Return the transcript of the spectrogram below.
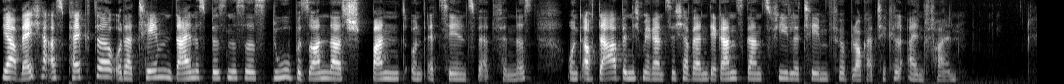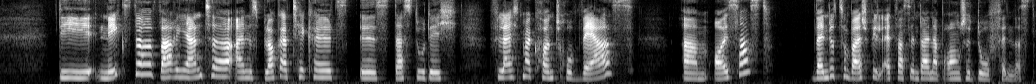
ja, welche Aspekte oder Themen deines Businesses du besonders spannend und erzählenswert findest. Und auch da bin ich mir ganz sicher, werden dir ganz, ganz viele Themen für Blogartikel einfallen. Die nächste Variante eines Blogartikels ist, dass du dich vielleicht mal kontrovers ähm, äußerst, wenn du zum Beispiel etwas in deiner Branche doof findest.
